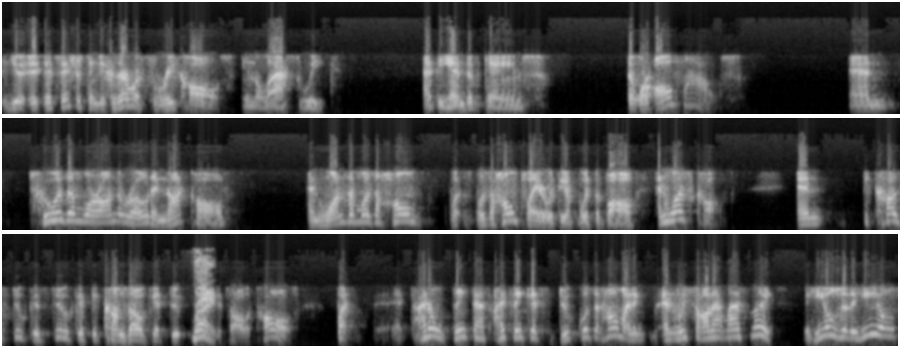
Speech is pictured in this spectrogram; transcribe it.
you, it, it's interesting because there were three calls in the last week at the end of games that were all fouls. And two of them were on the road and not called, and one of them was a home was, was a home player with the with the ball and was called. And because Duke is Duke, it becomes oh get Duke, right. It's all the calls. But I don't think that. I think it's Duke was at home. I think, and we saw that last night. The heels are the heels.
